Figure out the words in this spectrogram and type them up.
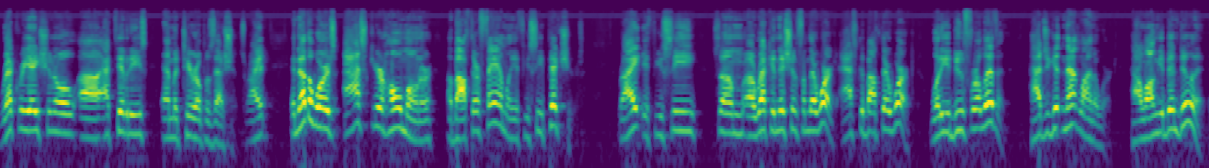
recreational uh, activities, and material possessions, right? In other words, ask your homeowner about their family if you see pictures, right? If you see some uh, recognition from their work, ask about their work. What do you do for a living? How'd you get in that line of work? How long you been doing it?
